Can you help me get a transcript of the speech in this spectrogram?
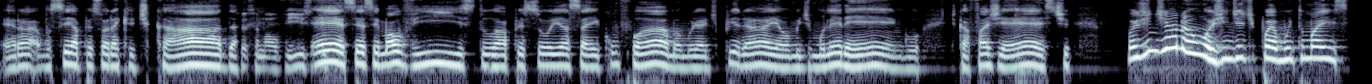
Era você, a pessoa era criticada, Você ser mal visto. é, você ia ser mal visto, a pessoa ia sair com fama, mulher de piranha, homem de mulherengo, de cafajeste. Hoje em dia não, hoje em dia, tipo, é muito mais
